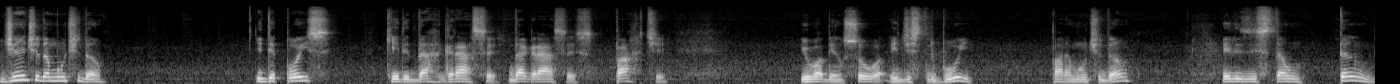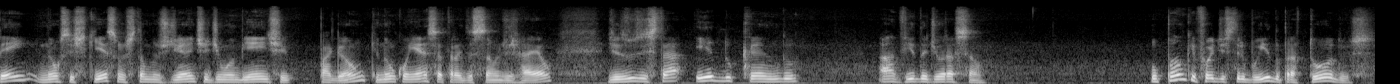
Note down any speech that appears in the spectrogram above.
diante da multidão. E depois que ele dá graças, dá graças, parte e o abençoa e distribui para a multidão, eles estão também, não se esqueçam, estamos diante de um ambiente pagão que não conhece a tradição de Israel. Jesus está educando a vida de oração. O pão que foi distribuído para todos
